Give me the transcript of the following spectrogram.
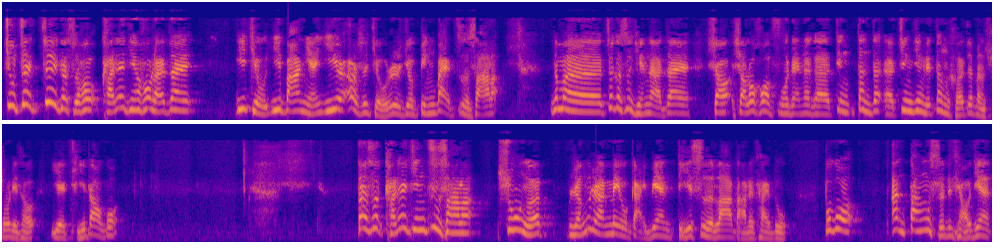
就在这个时候，卡列金后来在一九一八年一月二十九日就兵败自杀了。那么这个事情呢，在小小洛霍夫的那个《定邓邓呃静静的邓河》这本书里头也提到过。但是卡列金自杀了，苏俄仍然没有改变敌视拉达的态度。不过，按当时的条件，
